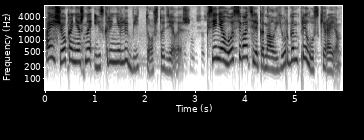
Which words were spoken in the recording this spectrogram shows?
А еще, конечно, искренне любить то, что делаешь. Ксения Лосева, телеканал Юрган, Прилузский район.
